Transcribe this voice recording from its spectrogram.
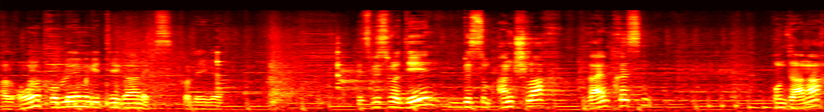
Also ohne Probleme geht hier gar nichts, Kollege. Jetzt müssen wir den bis zum Anschlag reinpressen und danach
